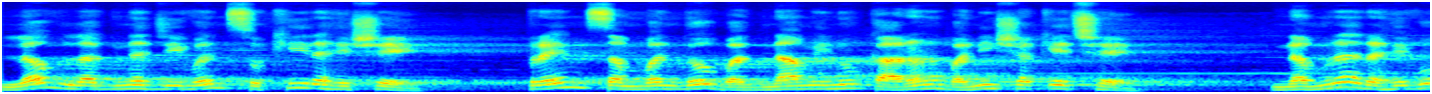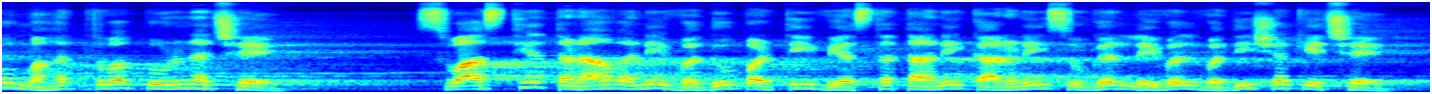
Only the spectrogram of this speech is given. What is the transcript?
લવ લગ્ન જીવન સુખી રહેશે. પ્રેમ સંબંધો બદનામીનું કારણ બની શકે છે. નમ્ર રહેવું મહત્વપૂર્ણ છે. સ્વાસ્થ્ય તણાવ અને વધુ પડતી વ્યસ્તતાને કારણે સુગર લેવલ વધી શકે છે.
